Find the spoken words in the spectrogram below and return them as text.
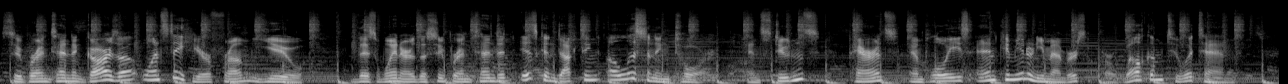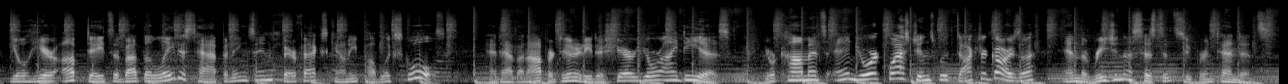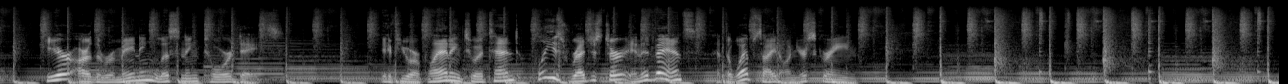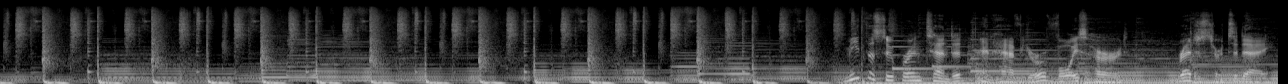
Superintendent Garza wants to hear from you. This winter, the superintendent is conducting a listening tour, and students, parents, employees, and community members are welcome to attend. You'll hear updates about the latest happenings in Fairfax County Public Schools and have an opportunity to share your ideas, your comments, and your questions with Dr. Garza and the Region Assistant Superintendents. Here are the remaining listening tour dates. If you are planning to attend, please register in advance at the website on your screen. Meet the superintendent and have your voice heard. Register today.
